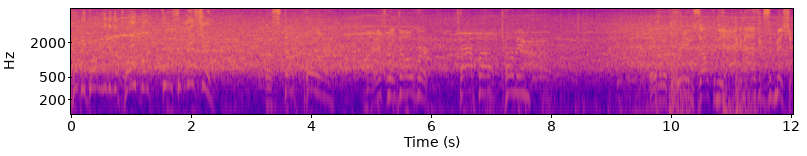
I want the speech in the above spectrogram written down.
Could be going into the playbook for submission. A stump puller. Ah, this one's over. Tap out coming. Able to free himself from the agonizing submission.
